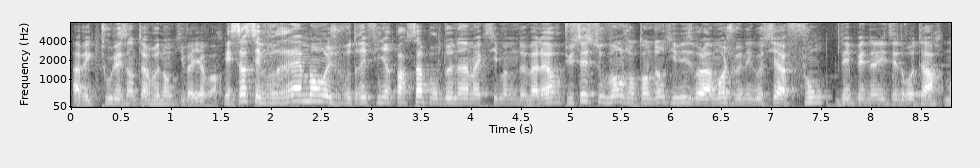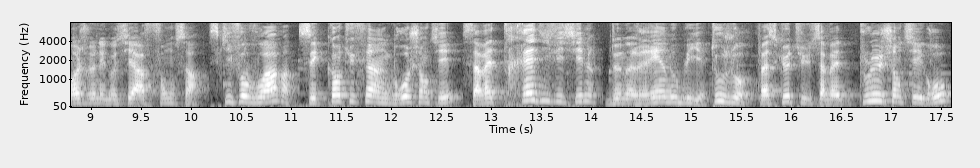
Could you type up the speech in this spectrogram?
avec tous les intervenants qu'il va y avoir. Et ça, c'est vraiment, et je voudrais finir par ça pour donner un maximum de valeur. Tu sais, souvent, j'entends des gens qui me disent, voilà, moi, je veux négocier à fond des pénalités de retard. Moi, je veux négocier à fond ça. Ce qu'il faut voir, c'est quand tu fais un gros chantier, ça va être très difficile de ne rien oublier. Toujours. Parce que tu, ça va être plus le chantier gros,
